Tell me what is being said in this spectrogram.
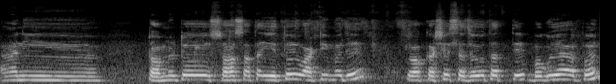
आणि टॉमॅटो सॉस आता येतोय वाटीमध्ये. किंवा कसे सजवतात ते बघूया आपण.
